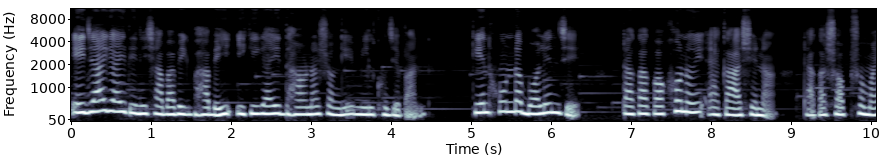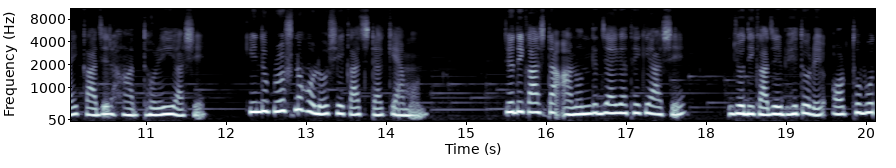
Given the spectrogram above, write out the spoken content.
এই জায়গায় তিনি স্বাভাবিকভাবেই ইকিগাইয়ের ধারণার সঙ্গে মিল খুঁজে পান। কেন হোন্ডা বলেন যে, টাকা কখনোই একা আসে না। টাকা সবসময় কাজের হাত ধরেই আসে। কিন্তু প্রশ্ন হলো, সে কাজটা কেমন? যদি কাজটা আনন্দের জায়গা থেকে আসে যদি কাজের ভেতরে অর্থবোধ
